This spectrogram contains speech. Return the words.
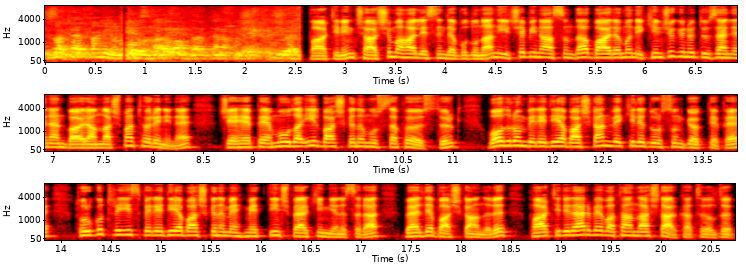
Zaferden yana Partinin Çarşı Mahallesi'nde bulunan ilçe binasında bayramın ikinci günü düzenlenen bayramlaşma törenine CHP Muğla İl Başkanı Mustafa Öztürk, Bodrum Belediye Başkan Vekili Dursun Göktepe, Turgut Reis Belediye Başkanı Mehmet Dinçberk'in yanı sıra belde başkanları, partililer ve vatandaşlar katıldı.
